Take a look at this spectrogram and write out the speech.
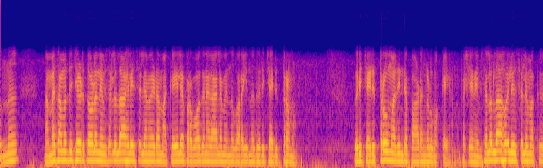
ഒന്ന് നമ്മെ സംബന്ധിച്ചിടത്തോളം നബി സല്ലല്ലാഹു അലൈഹി സ്വലമയുടെ മക്കയിലെ പ്രബോധനകാലം എന്ന് പറയുന്നത് ഒരു ചരിത്രമാണ്. ഒരു ചരിത്രവും അതിന്റെ പാഠങ്ങളുമൊക്കെയാണ്. പക്ഷേ നബി സല്ലല്ലാഹു അലൈഹി സ്വലമക്ക്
